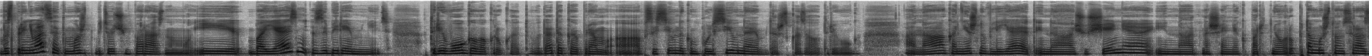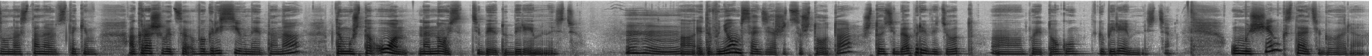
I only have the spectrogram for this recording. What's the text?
Восприниматься это может быть очень по-разному. И боязнь забеременеть, тревога вокруг этого, да, такая прям а, обсессивно-компульсивная, я бы даже сказала, тревога, она, конечно, влияет и на ощущения, и на отношение к партнеру, потому что он сразу у нас становится таким, окрашивается в агрессивные тона, потому что он наносит тебе эту беременность. Угу. Это в нем содержится что-то, что тебя приведет а, по итогу к беременности. У мужчин, кстати говоря,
